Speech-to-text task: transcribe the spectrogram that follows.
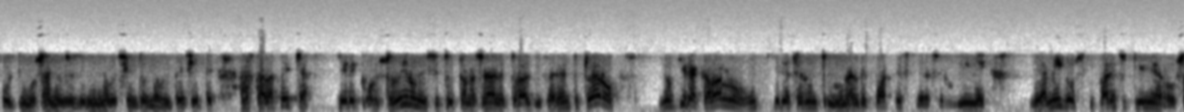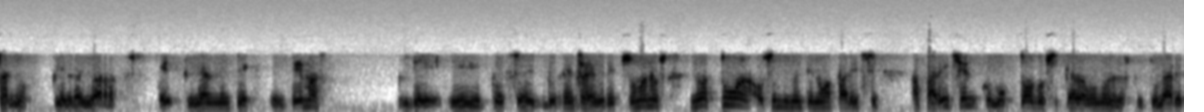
últimos años, desde 1997 hasta la fecha. Quiere construir un Instituto Nacional Electoral diferente, claro, no quiere acabarlo, quiere hacer un tribunal de cuates, quiere hacer un INE de amigos, y para eso tiene a Rosario Piedra Ibarra, que finalmente en temas de eh, pues, eh, defensa de derechos humanos no actúa o simplemente no aparece aparecen como todos y cada uno de los titulares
